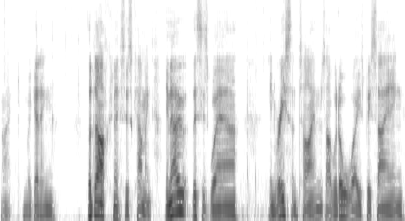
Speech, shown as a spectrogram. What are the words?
Right, we're getting... The darkness is coming. You know, this is where in recent times I would always be saying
